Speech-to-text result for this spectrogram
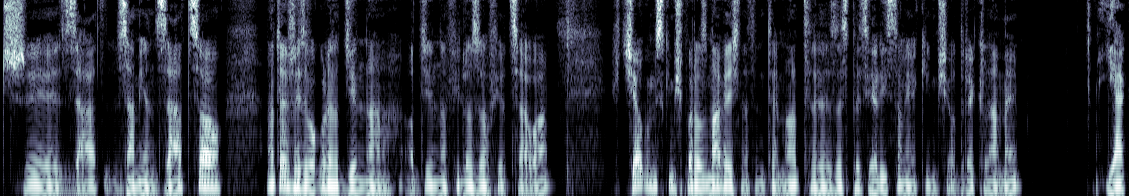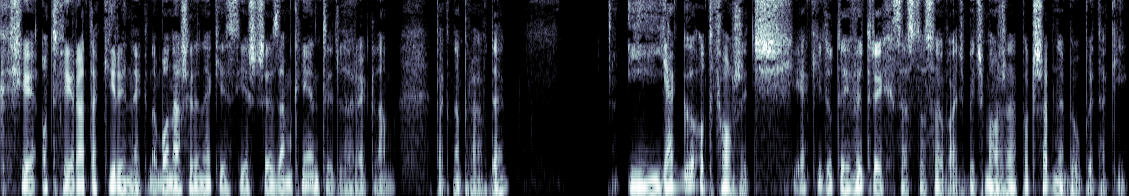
czy za, w zamian za co, no to już jest w ogóle oddzielna, oddzielna filozofia cała. Chciałbym z kimś porozmawiać na ten temat, e, ze specjalistą jakimś od reklamy, jak się otwiera taki rynek, no bo nasz rynek jest jeszcze zamknięty dla reklam, tak naprawdę. I jak go otworzyć? Jaki tutaj wytrych zastosować? Być może potrzebny byłby taki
